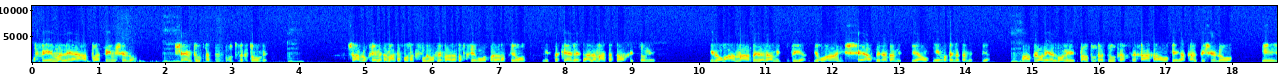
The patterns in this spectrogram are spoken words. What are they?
מופיעים עליה הפרטים שלו, שם, תעודת זהות וכתובת. עכשיו לוקחים את המעטפות הכפולות לוועדת הבחירות, ועדת הבחירות מסתכלת על המעטפה החיצונית, היא לא רואה מה הבן אדם הצביע, היא רואה שהבן אדם הצביע, או אם הבן אדם הצביע. מה, פלוני אלמוני מספר תעודת זהות כך וכך, אוקיי, הקלפי שלו היא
